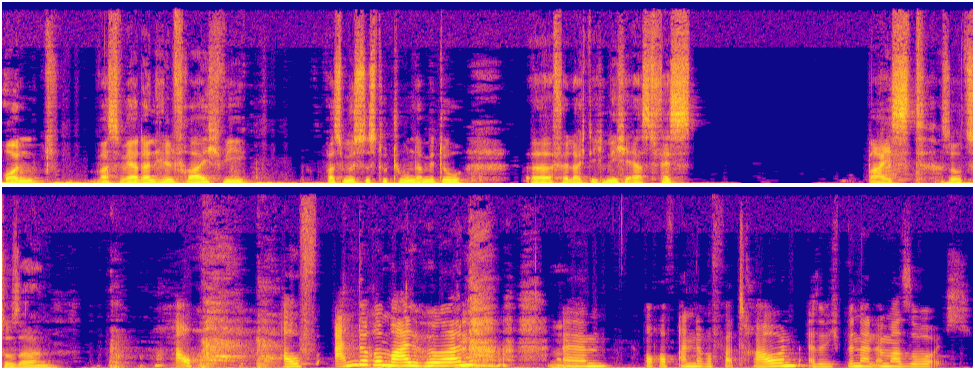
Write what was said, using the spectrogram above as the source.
Und was wäre dann hilfreich? Wie was müsstest du tun, damit du äh, vielleicht dich nicht erst fest beißt, sozusagen? Auch auf andere mal hören, mhm. ähm, auch auf andere vertrauen. Also ich bin dann immer so, ich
